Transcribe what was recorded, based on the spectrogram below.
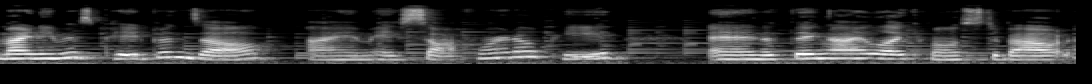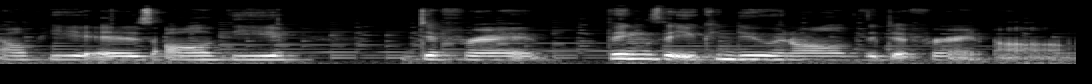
My name is Paige Benzel. I am a sophomore at LP, and the thing I like most about LP is all the different things that you can do and all of the different, um,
